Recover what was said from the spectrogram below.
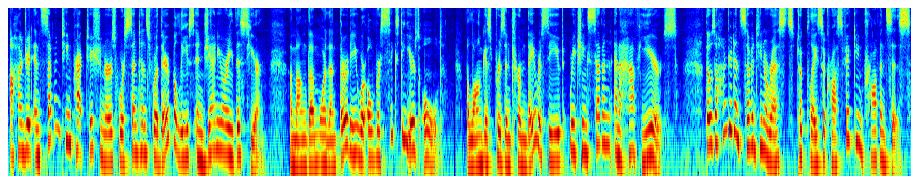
117 practitioners were sentenced for their beliefs in January this year. Among them, more than 30 were over 60 years old. The longest prison term they received reaching seven and a half years. Those 117 arrests took place across 15 provinces.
